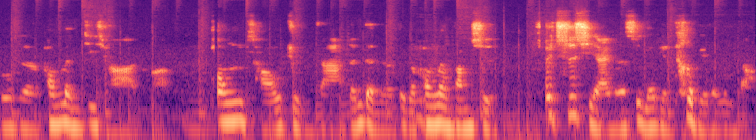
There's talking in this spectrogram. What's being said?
多的烹饪技巧啊，什么嗯烹炒煮炸等等的这个烹饪方式，所以吃起来呢是有点特别的味道。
